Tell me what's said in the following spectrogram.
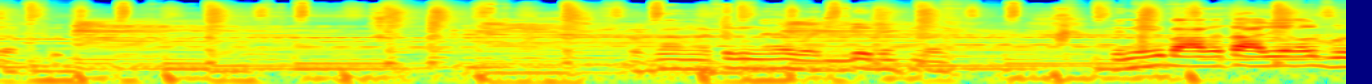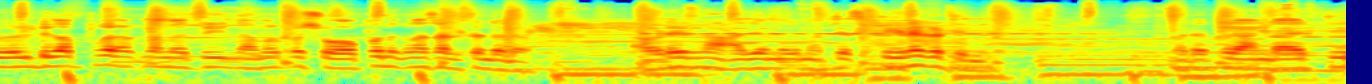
ടർഫ് ഇവിടുന്ന് അങ്ങോട്ട് ഇങ്ങനെ വലിയൊരു ഇതാണ് പിന്നെ ഈ ഭാഗത്ത് ആദ്യം ഞങ്ങൾ വേൾഡ് കപ്പ് കളിക്കുന്ന സമയത്ത് നമ്മളിപ്പോൾ ഷോപ്പ് നിൽക്കുന്ന സ്ഥലത്തുണ്ടല്ലോ. അവിടെ ഇരുന്ന് ആദ്യം നമ്മൾ മറ്റേ സ്ക്രീനൊക്കെ ഇട്ടിരുന്നു. മറ്റേ ഇപ്പോൾ രണ്ടായിരത്തി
